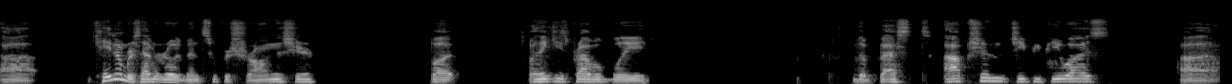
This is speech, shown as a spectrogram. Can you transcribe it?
uh, K numbers haven't really been super strong this year, but I think he's probably the best option GPP wise. Uh,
